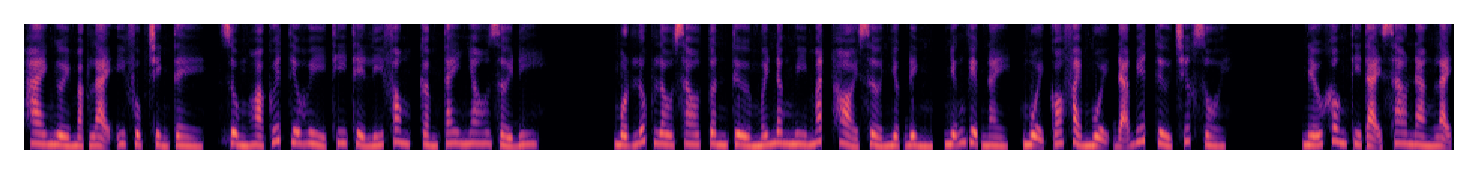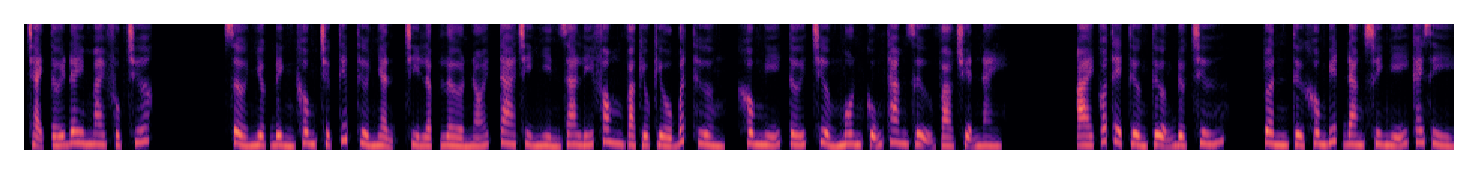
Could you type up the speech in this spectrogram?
Hai người mặc lại y phục chỉnh tề, dùng hòa quyết tiêu hủy thi thể Lý Phong cầm tay nhau rời đi. Một lúc lâu sau tuân từ mới nâng mi mắt hỏi sở nhược đình, những việc này, muội có phải muội đã biết từ trước rồi? Nếu không thì tại sao nàng lại chạy tới đây mai phục trước? Sở Nhược Đình không trực tiếp thừa nhận, chỉ lập lờ nói ta chỉ nhìn ra Lý Phong và Kiều Kiều bất thường, không nghĩ tới trưởng môn cũng tham dự vào chuyện này. Ai có thể tưởng tượng được chứ? Tuần từ không biết đang suy nghĩ cái gì,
